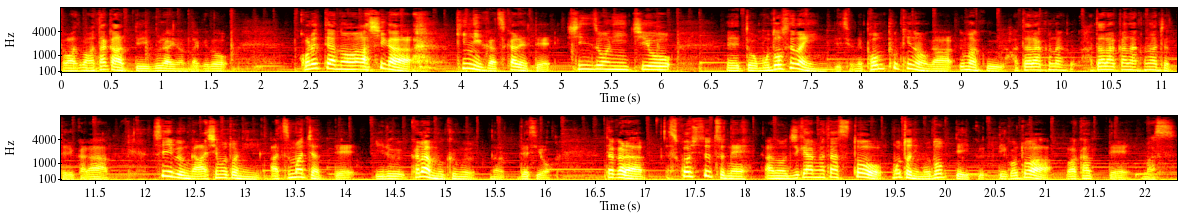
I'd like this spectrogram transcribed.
またかっていうぐらいなんだけど、これってあの足が、筋肉が疲れて、心臓に一応えーと、戻せないんですよね。ポンプ機能がうまく働かな働かなくなっちゃってるから、水分が足元に集まっちゃっているからむくむなんですよ。だから少しずつね、あの時間が経つと元に戻っていくっていうことは分かってます。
